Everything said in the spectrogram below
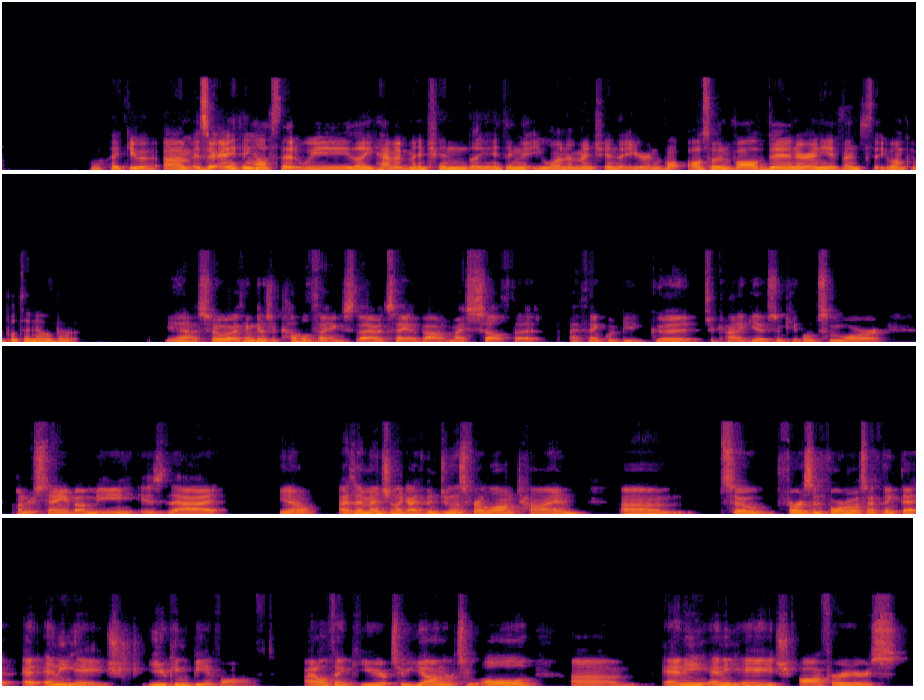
Well, thank you. Um, is there anything else that we like haven't mentioned, like anything that you want to mention that you're invo- also involved in, or any events that you want people to know about? Yeah, so I think there's a couple things that I would say about myself that I think would be good to kind of give some people some more understanding about me. Is that you know, as I mentioned, like I've been doing this for a long time. Um, so first and foremost, I think that at any age you can be involved. I don't think you're too young or too old. Um, any any age offers,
